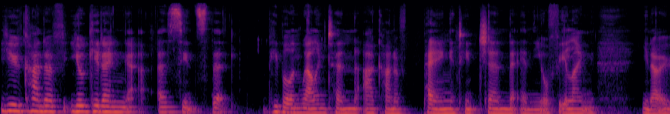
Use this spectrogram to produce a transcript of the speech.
you kind of you're getting a sense that people in Wellington are kind of paying attention and you're feeling, you know,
